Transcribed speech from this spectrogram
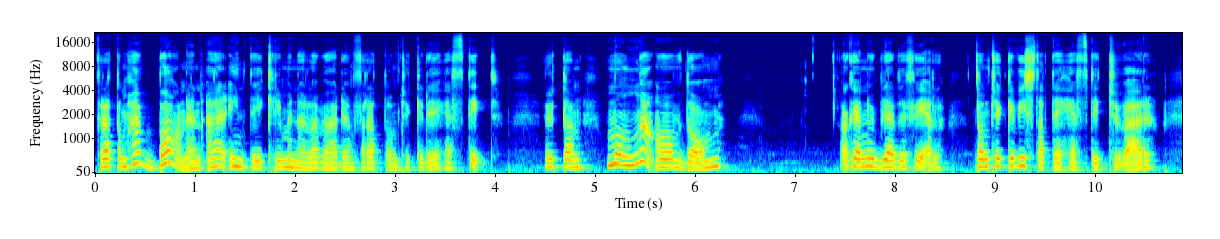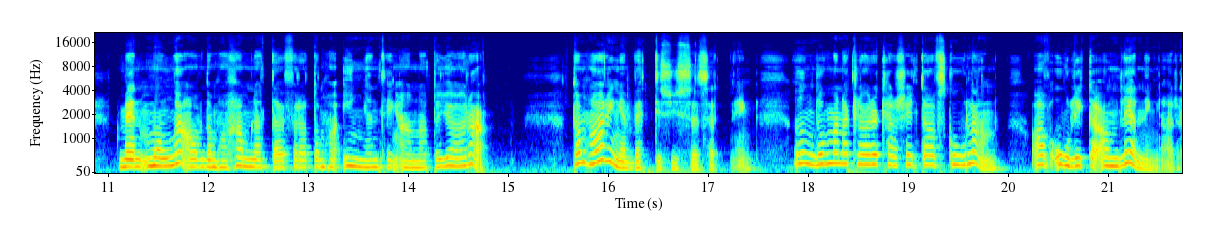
För att de här barnen är inte i kriminella världen för att de tycker det är häftigt. Utan många av dem, okej okay, nu blev det fel. De tycker visst att det är häftigt tyvärr. Men många av dem har hamnat där för att de har ingenting annat att göra. De har ingen vettig sysselsättning. Ungdomarna klarar kanske inte av skolan av olika anledningar.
